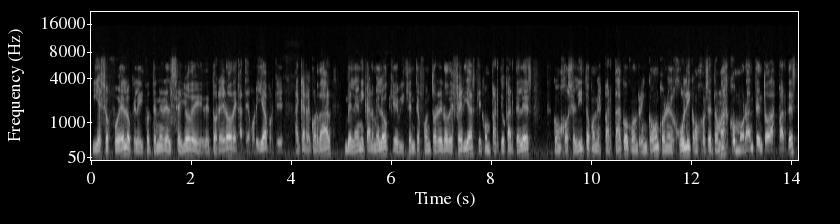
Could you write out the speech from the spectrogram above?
y eso fue lo que le hizo tener el sello de, torero de categoría, porque hay que recordar, Belén y Carmelo, que Vicente fue un torero de ferias que compartió carteles con Joselito, con Espartaco, con Rincón, con el Juli, con José Tomás, con Morante en todas partes,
